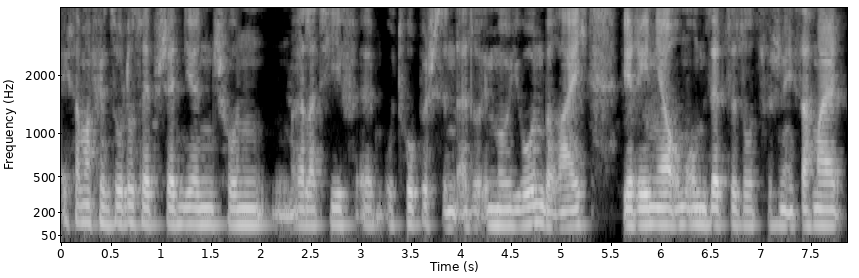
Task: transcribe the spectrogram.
ich sag mal, für einen Solo-Selbstständigen schon relativ äh, utopisch sind, also im Millionenbereich. Wir reden ja um Umsätze so zwischen, ich sag mal,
